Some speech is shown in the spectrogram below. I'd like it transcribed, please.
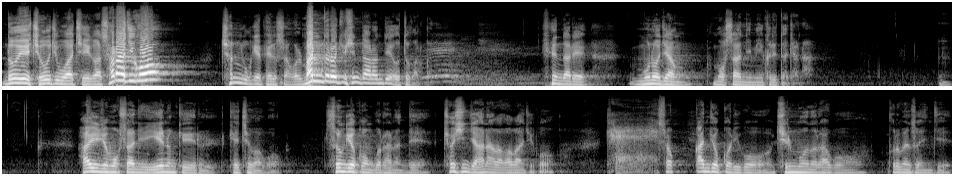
너의 저주와 죄가 사라지고 천국의 백성을 만들어 주신다는데 어떡할 거야? 옛날에 문호장 목사님이 그랬다잖아. 하윤주 목사님이 예능교회를 개척하고 성경 공부를 하는데 초신자 하나가 와가지고 계속 깐족거리고 질문을 하고 그러면서 이제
